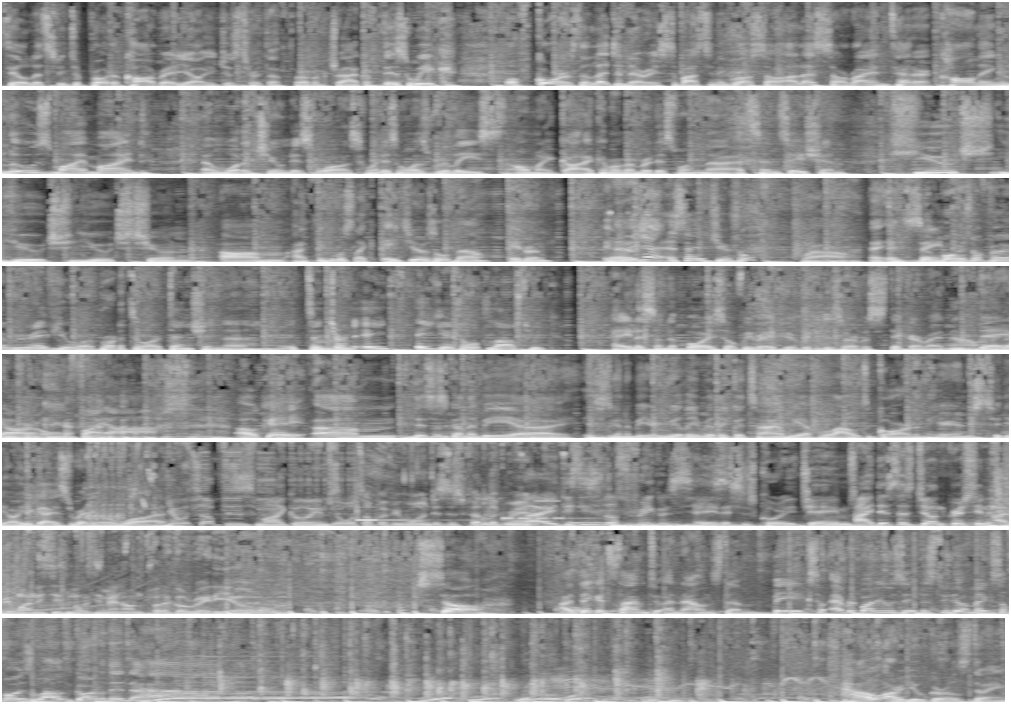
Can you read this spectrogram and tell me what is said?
Still listening to Protocol Radio. You just heard the throwback track of this week. Of course, the legendary Sebastian Ingrosso, Alesso, Ryan Tedder calling Lose My Mind. And what a tune this was. When this one was released, oh my God, I can remember this one uh, at Sensation. Huge, huge, huge tune. Um, I think it was like eight years old now, Adrian? Uh, yeah, it's eight years old. Wow. Insane. The boys of uh, We Rave You uh, brought it to our attention. Uh, it uh, Hmm. turned eight, eight years old last week. Hey, listen, the boys of We Rave You really deserve a sticker right now. They are on fire. Okay, um, this is gonna be uh, this is gonna be a really really good time. We have Loud Garden here in the studio. Are you guys ready or what? Yo, what's up? This is Mike Williams. Yo, what's up, everyone? This is Fedde Le Grand. Hi, this is Lost Frequencies. Hey, this is Corey James. Hi, this is John Christian. Hi, everyone. This is Mosimann on Protocol Radio. So, I think it's time to announce them big. So everybody who's in the studio, make some noise. Loud Garden in the house. How are you girls doing?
